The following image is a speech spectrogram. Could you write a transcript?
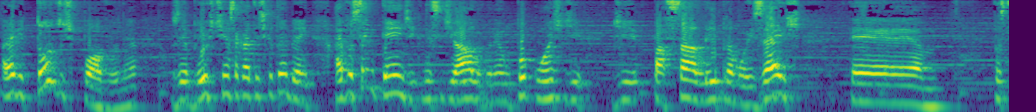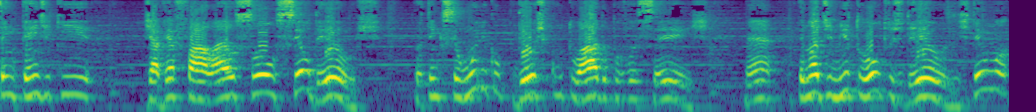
Aliás, de todos os povos, né? Os hebreus tinham essa característica também. Aí você entende que nesse diálogo, né, um pouco antes de, de passar a lei para Moisés, é, você entende que Javé fala: ah, Eu sou o seu Deus, eu tenho que ser o único Deus cultuado por vocês. Né? Eu não admito outros deuses. Tem uma,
